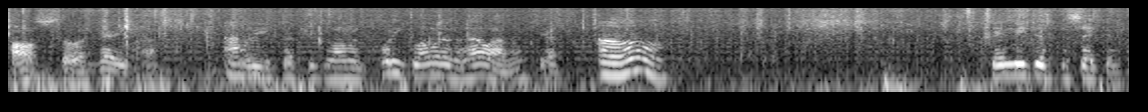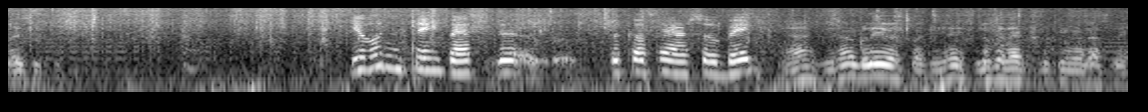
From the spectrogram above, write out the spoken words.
fast, so very fast. Oh. Uh-huh. 40, 50 kilometers, 40 kilometers an hour, I think, yeah. oh. 10 meters per second, basically. You wouldn't think that uh, because they are so big. Yeah, you don't believe it, but yes, look at that looking at us there.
